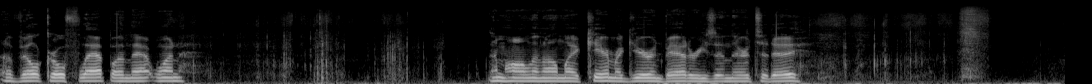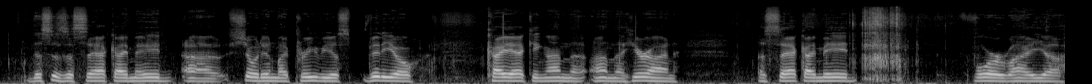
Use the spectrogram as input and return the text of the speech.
A Velcro flap on that one. I'm hauling all my camera gear and batteries in there today. This is a sack I made, uh, showed in my previous video, kayaking on the on the Huron. A sack I made for my uh,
